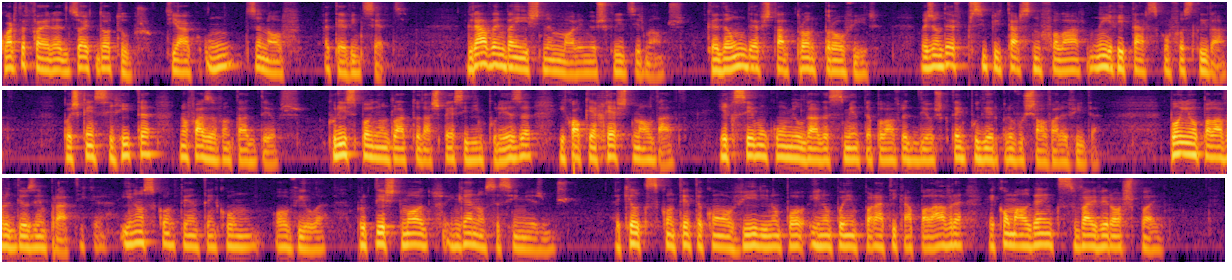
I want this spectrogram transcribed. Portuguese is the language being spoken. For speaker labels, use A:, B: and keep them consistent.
A: Quarta-feira, 18 de outubro, Tiago 1, 19 até 27. Gravem bem isto na memória, meus queridos irmãos. Cada um deve estar pronto para ouvir, mas não deve precipitar-se no falar nem irritar-se com facilidade, pois quem se irrita não faz a vontade de Deus. Por isso ponham de lado toda a espécie de impureza e qualquer resto de maldade, e recebam com humildade a semente da palavra de Deus que tem poder para vos salvar a vida. Ponham a palavra de Deus em prática e não se contentem com ouvi-la, porque deste modo enganam-se a si mesmos. Aquele que se contenta com ouvir e não, e não põe em prática a palavra é como alguém que se vai ver ao espelho.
